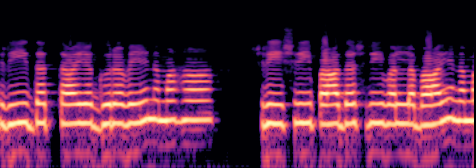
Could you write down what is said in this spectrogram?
శ్రీ దత్తాయ గురవే నమ శ్రీ శ్రీపాద శ్రీవల్లభాయ నమ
